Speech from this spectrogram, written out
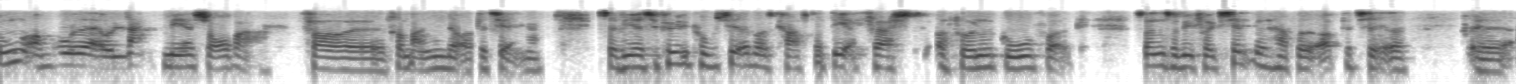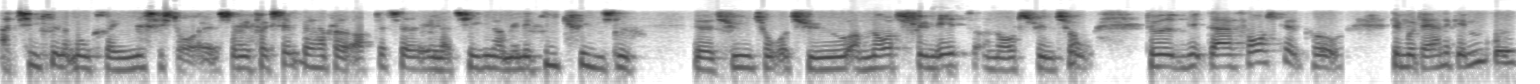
nogle områder er jo langt mere sårbare for, øh, for manglende opdateringer. Så vi har selvfølgelig fokuseret vores kræfter der først og fundet gode folk. Sådan så vi for eksempel har fået opdateret øh, artiklen om Ukraines historie. Så vi for eksempel har fået opdateret en artikel om energikrisen øh, 2022, om Nord Stream 1 og Nord Stream 2. Du ved, vi- der er forskel på det moderne gennembrud,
